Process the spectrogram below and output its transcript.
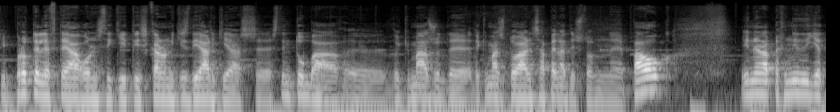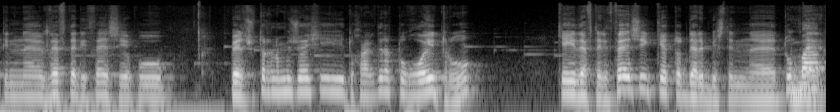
Η πρώτη τελευταία αγωνιστική της κανονικής διάρκειας ε, στην Τούμπα ε, δοκιμάζονται, δοκιμάζεται το Άρης απέναντι στον ε, ΠΑΟΚ. Είναι ένα παιχνίδι για την ε, δεύτερη θέση που περισσότερο νομίζω έχει το χαρακτήρα του γοήτρου και η δεύτερη θέση και το ντέρμπι στην ε, Τούμπα. Ναι.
